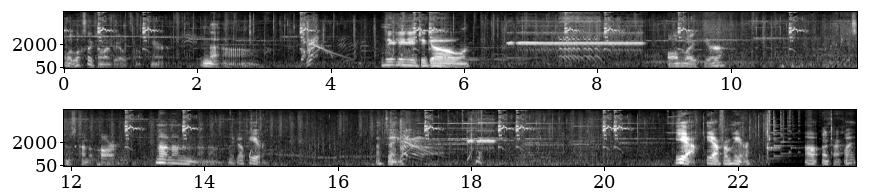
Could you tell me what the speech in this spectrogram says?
Well, it looks like I might be able to come here. No. I think you need to go... All the way here? Seems kind of far. No, no, no, no, no. Like up here. I think. Yeah, yeah, from here. Oh, Okay. what?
